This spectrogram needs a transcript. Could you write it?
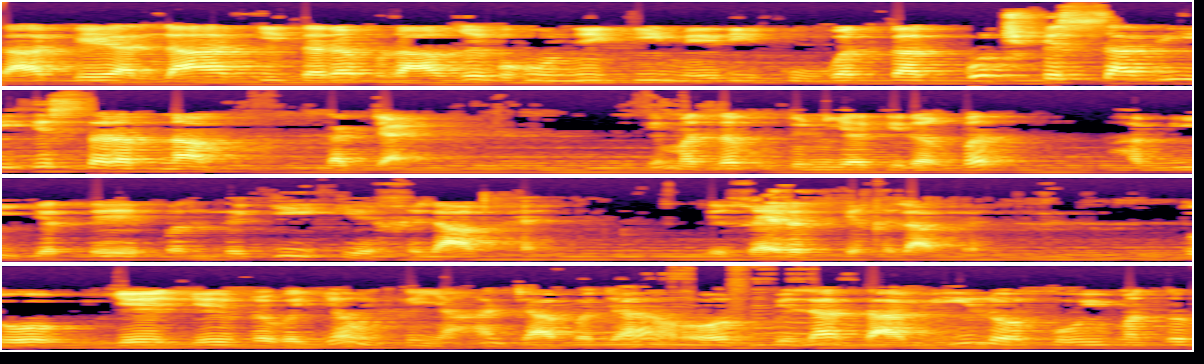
تاکہ اللہ کی طرف راغب ہونے کی میری قوت کا کچھ حصہ بھی اس طرف نہ لگ جائے۔ کہ مطلب دنیا کی رغبت حمیت بندگی کے خلاف ہے، یہ غیرت کے خلاف ہے۔ تو یہ یہ رویہ ان کے یہاں جا بجا اور بلا تعبیر اور کوئی مطلب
